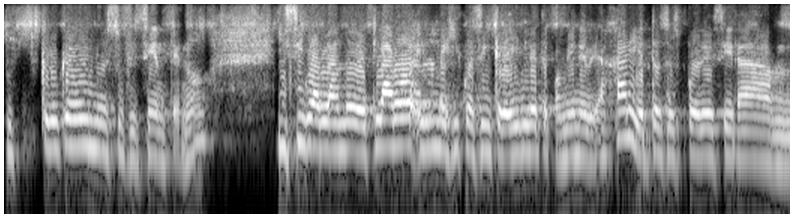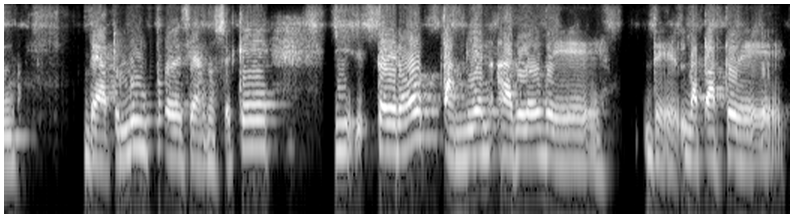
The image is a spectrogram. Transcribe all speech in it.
pues creo que hoy no es suficiente, ¿no? Y sigo hablando de, claro, en México es increíble, te conviene viajar y entonces puedes ir a, um, a Tulum, puedes ir a no sé qué, y, pero también hablo de, de la parte de,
